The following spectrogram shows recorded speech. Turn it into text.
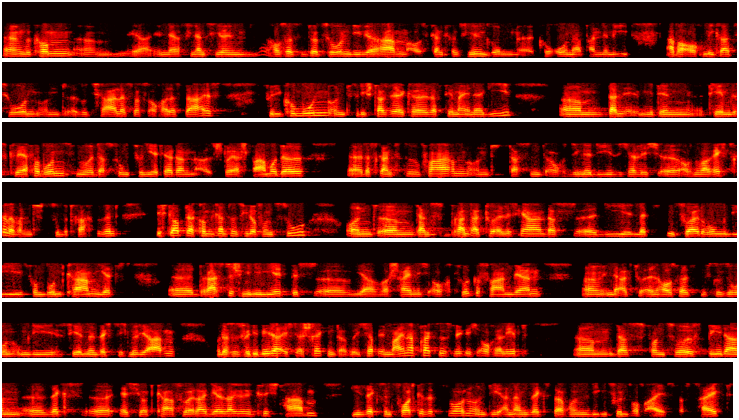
äh, gekommen, ähm, ja, in der finanziellen Haushaltssituation, die wir haben, aus ganz, ganz vielen Gründen, äh, Corona, Pandemie, aber auch Migration und äh, Soziales, was auch alles da ist für die Kommunen und für die Stadtwerke das Thema Energie. Ähm, dann mit den Themen des Querverbunds, nur das funktioniert ja dann als Steuersparmodell, äh, das Ganze zu fahren. Und das sind auch Dinge, die sicherlich äh, auch nochmal rechtsrelevant zu betrachten sind. Ich glaube, da kommt ganz, ganz viel auf uns zu. Und ähm, ganz brandaktuell ist ja, dass äh, die letzten Förderungen, die vom Bund kamen, jetzt äh, drastisch minimiert bis äh, ja wahrscheinlich auch zurückgefahren werden äh, in der aktuellen Haushaltsdiskussion um die fehlenden 60 Milliarden. Und das ist für die Bäder echt erschreckend. Also ich habe in meiner Praxis wirklich auch erlebt, ähm, dass von zwölf Bädern äh, sechs äh, SJK-Fördergelder gekriegt haben. Die sechs sind fortgesetzt worden und die anderen sechs davon liegen fünf auf Eis. Das zeigt,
